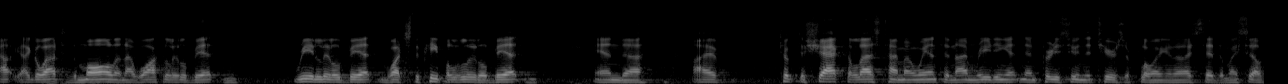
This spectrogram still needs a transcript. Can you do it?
I go out to the mall and I walk a little bit and read a little bit and watch the people a little bit. And, and uh, I've took the shack the last time I went and I'm reading it and then pretty soon the tears are flowing and I said to myself,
